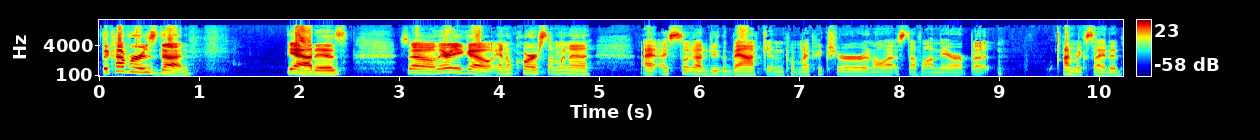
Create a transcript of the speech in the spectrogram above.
the cover is done. Yeah, it is. So there you go. And of course, I'm gonna. I, I still got to do the back and put my picture and all that stuff on there, but I'm excited.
